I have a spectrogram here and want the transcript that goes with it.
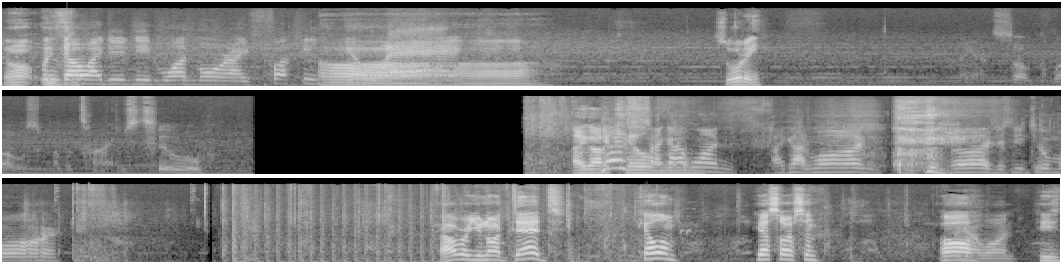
No, No, I did need one more. I fucking no way. Aw. Sorry. I got so close both times too. I got a Yes, kill. I got one. I got one. oh, I just need two more. How are you not dead? Kill him. Yes, got Oh, he.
